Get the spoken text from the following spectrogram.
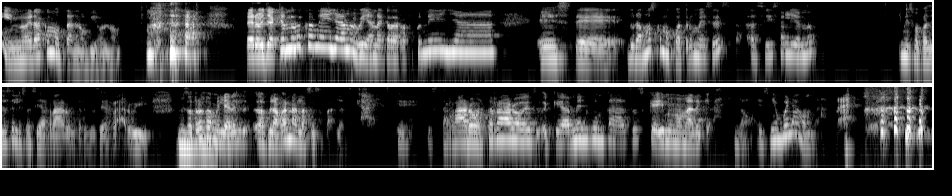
sí, no era como tan obvio, ¿no? Pero ya que anduve con ella, me veían a cada rato con ella, este, duramos como cuatro meses así saliendo. Y mis papás ya se les hacía raro y se les hacía raro. Y mis otros familiares hablaban a las espaldas. Ay, que está raro, está raro, es que anden juntas. Es que, y mi mamá de que, ay, no, es bien buena onda.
